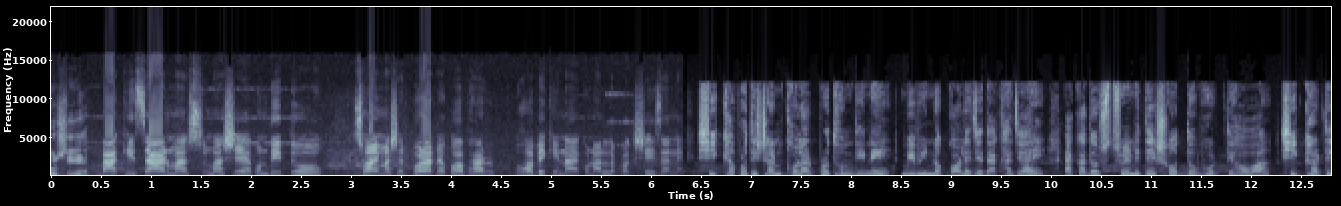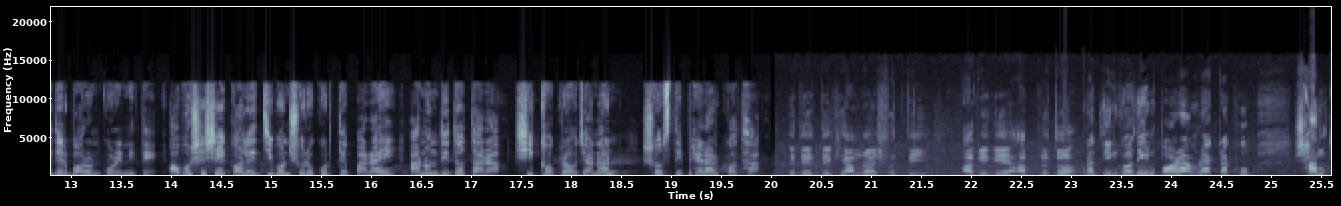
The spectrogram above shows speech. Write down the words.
খুশি? বাকি চার মাস মাসে এখন দ্বিতীয় ছয় মাসের পড়াটা কভার হবে কিনা এখন আল্লাপাক সেই জানে। শিক্ষা প্রতিষ্ঠান খোলার প্রথম দিনে বিভিন্ন কলেজে দেখা যায় একাদশ শ্রেণীতে সদ্য ভর্তি হওয়া শিক্ষার্থীদের বরণ করে নিতে। অবশেষে কলেজ জীবন শুরু করতে পারায় আনন্দিত তারা। শিক্ষকরাও জানান স্বস্তি ফেরার কথা। এদের দেখে আমরা সত্যি আবেগে আপ্লুত। আমরা দীর্ঘদিন পর আমরা একটা খুব শান্ত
